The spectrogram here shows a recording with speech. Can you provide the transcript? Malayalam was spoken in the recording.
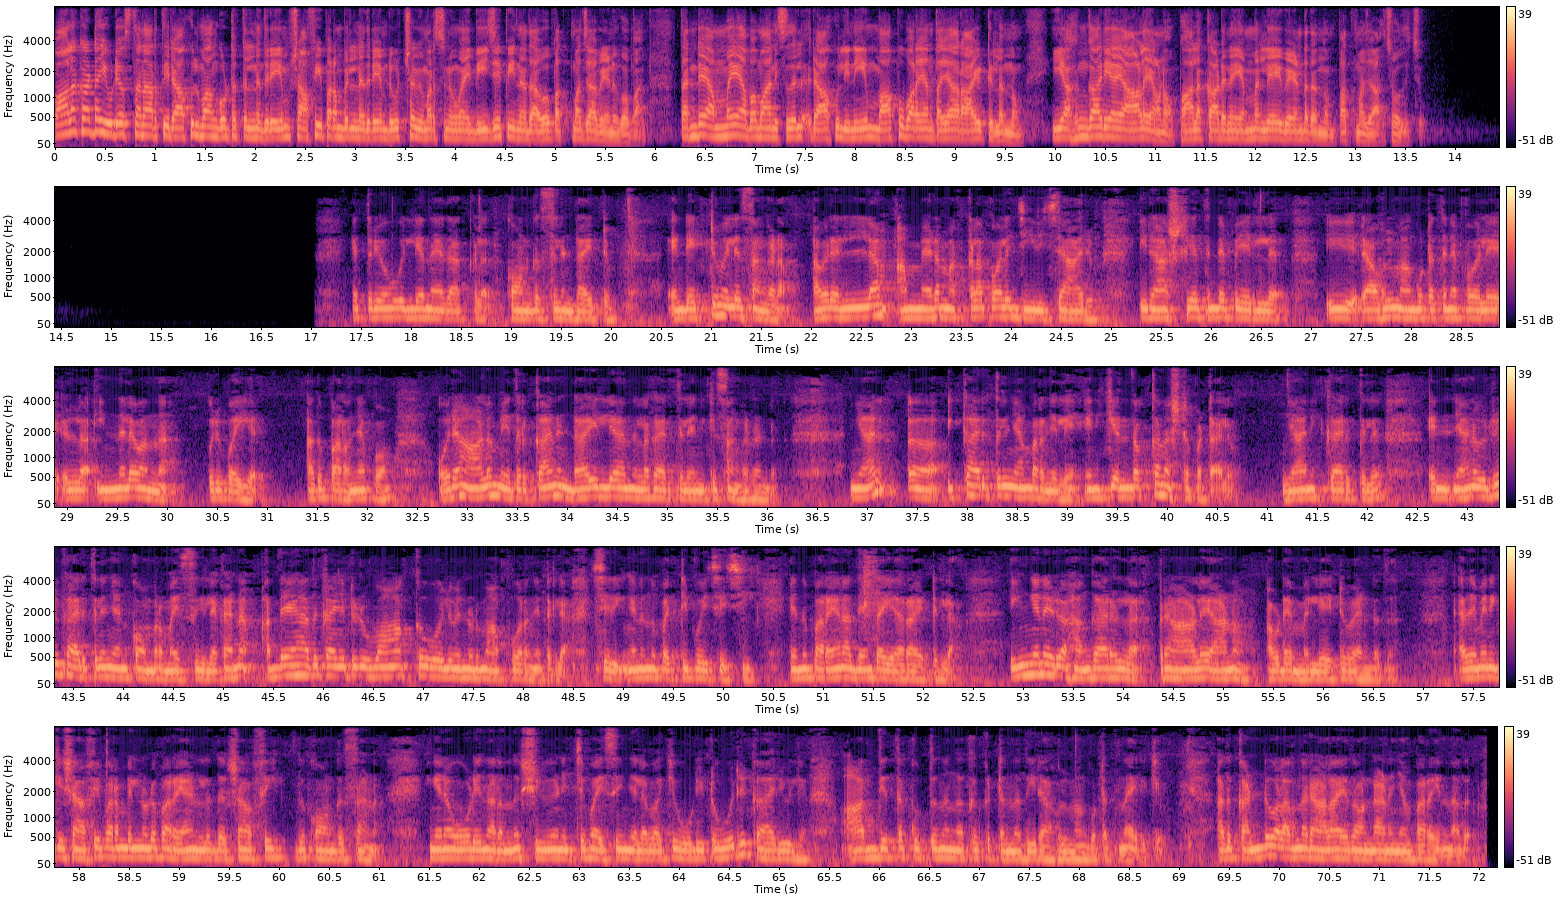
പാലക്കാട്ടെ യു ഡി എഫ് സ്ഥാനാർത്ഥി രാഹുൽ മാങ്കൂട്ടത്തിനെതിരെയും ഷാഫി പറമ്പിലിനെതിരെയും രൂക്ഷ വിമർശനവുമായി ബി ജെ പി നേതാവ് പത്മജ വേണുഗോപാൽ. തന്റെ അമ്മയെ അപമാനിച്ചതിൽ രാഹുൽ ഇനിയും മാപ്പു പറയാൻ തയ്യാറായിട്ടില്ലെന്നും ഈ അഹങ്കാരിയായ ആളെയാണോ പാലക്കാടിന് എം എൽ എ വേണ്ടതെന്നും പത്മജ ചോദിച്ചു. എത്രയോ വലിയ നേതാക്കൾ കോൺഗ്രസിൽ ഉണ്ടായിട്ടും എന്റെ ഏറ്റവും വലിയ സങ്കടം. അവരെല്ലാം അമ്മയുടെ മക്കളെ പോലെ ജീവിച്ച ആരും ഈ രാഷ്ട്രീയത്തിന്റെ പേരിൽ ഈ രാഹുൽ മാങ്കൂട്ടത്തിനെ പോലെ ഉള്ള ഇന്നലെ വന്ന ഒരു പയ്യൻ അത് പറഞ്ഞപ്പോൾ ഒരാളും എതിർക്കാനുണ്ടായില്ല എന്നുള്ള കാര്യത്തിൽ എനിക്ക് സങ്കടമുണ്ട്. ഞാൻ ഇക്കാര്യത്തിൽ ഞാൻ പറഞ്ഞില്ലേ എനിക്ക് എന്തൊക്കെ നഷ്ടപ്പെട്ടാലും ഞാൻ ഇക്കാര്യത്തിൽ ഞാൻ ഒരു കാര്യത്തിലും ഞാൻ കോംപ്രമൈസ് ചെയ്യില്ല. കാരണം അദ്ദേഹം അത് കഴിഞ്ഞിട്ടൊരു വാക്ക് പോലും എന്നോട് മാപ്പ് പറഞ്ഞിട്ടില്ല. ശരി ഇങ്ങനൊന്ന് പറ്റിപ്പോയി ചേച്ചി എന്ന് പറയാൻ അദ്ദേഹം തയ്യാറായിട്ടില്ല. ഇങ്ങനെ ഒരു അഹങ്കാരമുള്ള ഒരാളെയാണോ അവിടെ എം എൽ എ ആയിട്ട് വേണ്ടത്? അതേപോലെ എനിക്ക് ഷാഫി പറമ്പിലിനോട് പറയാനുള്ളത് ഷാഫി ഇത് കോൺഗ്രസ് ആണ് ഇങ്ങനെ ഓടി നടന്ന് ക്ഷീണിച്ച് പൈസയും ചെലവാക്കി ഓടിയിട്ട് ഒരു കാര്യമില്ല ആദ്യത്തെ കുത്ത് നിങ്ങൾക്ക് കിട്ടുന്നത് ഈ രാഹുൽ മാങ്കൂട്ടത്തിനായിരിക്കും അത് കണ്ടു വളർന്ന ഒരാളായതുകൊണ്ടാണ് ഞാൻ പറയുന്നത്.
